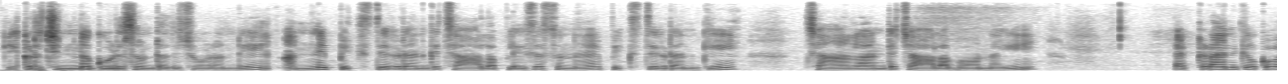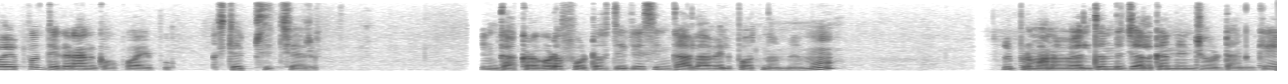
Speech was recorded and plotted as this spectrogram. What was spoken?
ఇక్కడ చిన్న గుడిసె ఉంటుంది చూడండి. అన్ని పిక్స్ దిగడానికి చాలా ప్లేసెస్ ఉన్నాయి. పిక్స్ దిగడానికి చాలా అంటే చాలా బాగున్నాయి. ఎక్కడానికి ఒకవైపు దిగడానికి ఒకవైపు స్టెప్స్ ఇచ్చారు. ఇంకా అక్కడ కూడా ఫొటోస్ దిగేసి ఇంకా అలా వెళ్ళిపోతున్నాం మేము. ఇప్పుడు మనం వెళ్తుంది జలకన్యని చూడడానికి.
